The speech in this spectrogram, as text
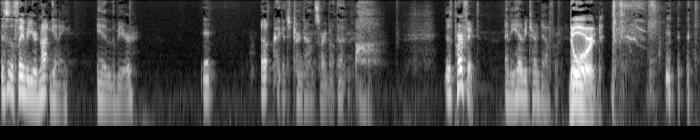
This is a flavor you're not getting in the beer. Mm. Oh, I got you turned down. Sorry about that. it was perfect, and he had to be turned down for it. Dord.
